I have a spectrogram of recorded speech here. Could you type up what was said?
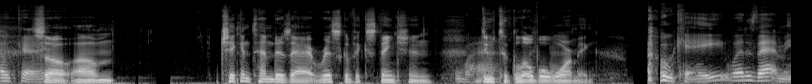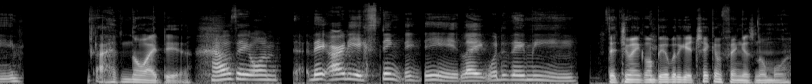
Okay. So, um, chicken tenders are at risk of extinction Wow. due to global warming. Okay, what does that mean? I have no idea How is they on? They already extinct. They did. Like, what do they mean? that you ain't gonna be able to get chicken fingers no more.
